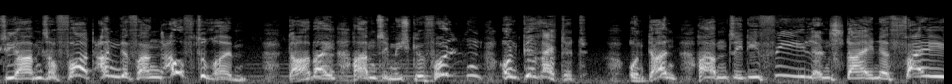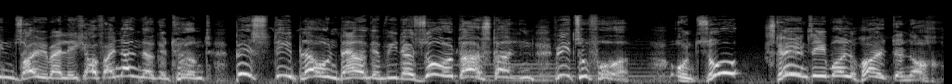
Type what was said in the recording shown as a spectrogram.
Sie haben sofort angefangen aufzuräumen. Dabei haben sie mich gefunden und gerettet. Und dann haben sie die vielen Steine fein säuberlich aufeinander getürmt, bis die blauen Berge wieder so dastanden wie zuvor. Und so stehen sie wohl heute noch.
